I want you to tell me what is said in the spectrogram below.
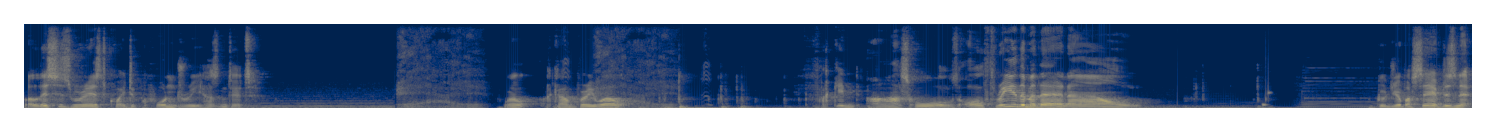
Well, this has raised quite a quandary, hasn't it? Well, I can't very well... Fucking assholes. All three of them are there now. Good job I saved, isn't it?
